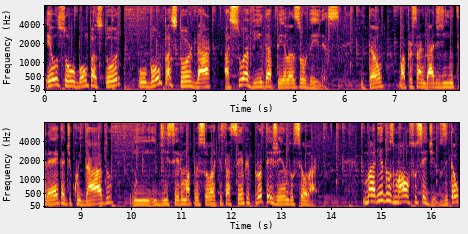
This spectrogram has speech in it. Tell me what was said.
Eu sou o bom pastor, o bom pastor dá a sua vida pelas ovelhas. Então, uma personalidade de entrega, de cuidado e, e de ser uma pessoa que está sempre protegendo o seu lar. Maridos mal sucedidos. Então,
